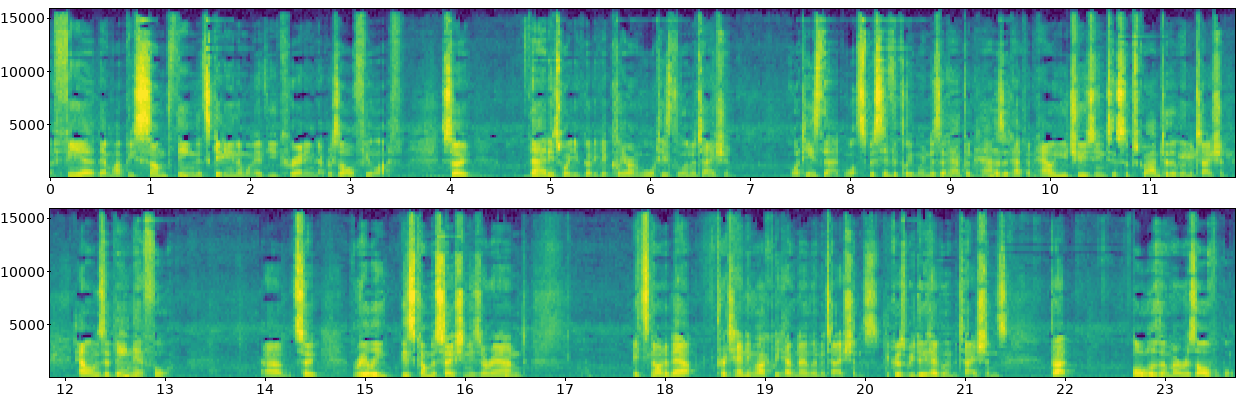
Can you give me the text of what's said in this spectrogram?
a fear, that might be something that's getting in the way of you creating that result for your life. So, that is what you've got to get clear on. What is the limitation? What is that? What specifically? When does it happen? How does it happen? How are you choosing to subscribe to that limitation? How long has it been there for? Um, so, really, this conversation is around it's not about pretending like we have no limitations, because we do have limitations, but all of them are resolvable.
